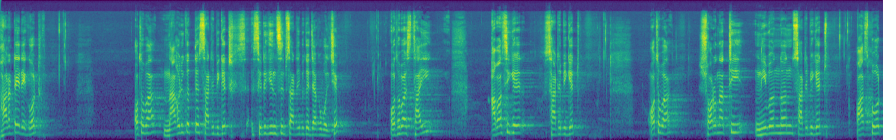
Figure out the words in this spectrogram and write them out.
ভাড়াটের রেকর্ড অথবা নাগরিকত্বের সার্টিফিকেট সিটিজেনশিপ সার্টিফিকেট যাকে বলছে, অথবা স্থায়ী আবাসিকের সার্টিফিকেট অথবা শরণার্থী নিবন্ধন সার্টিফিকেট পাসপোর্ট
